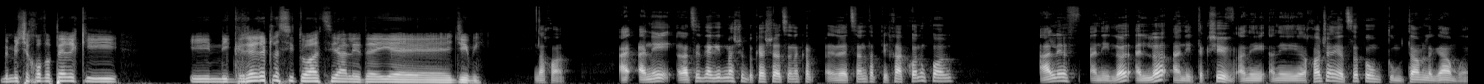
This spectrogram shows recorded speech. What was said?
במשך רוב הפרק היא, היא נגררת לסיטואציה על ידי uh, ג'ימי. נכון. אני רציתי להגיד משהו בקשר לציין את הפתיחה, קודם כל, א', אני לא, אני לא, אני, תקשיב, אני, אני, יכול להיות שאני יוצא פה מטומטם לגמרי,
